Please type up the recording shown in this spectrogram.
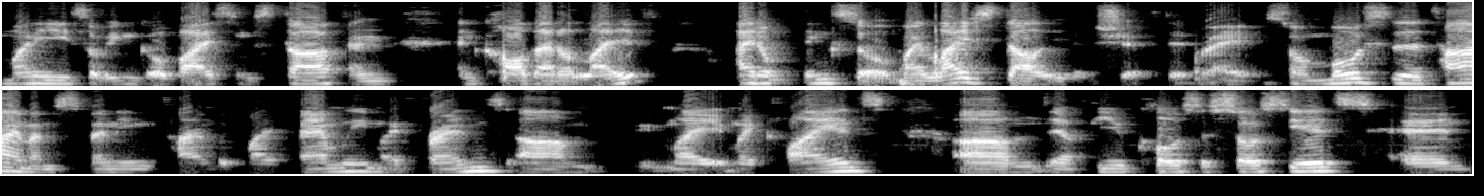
money so we can go buy some stuff and and call that a life? I don't think so. My lifestyle even shifted, right? So most of the time, I'm spending time with my family, my friends, um, my my clients, um, a few close associates, and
